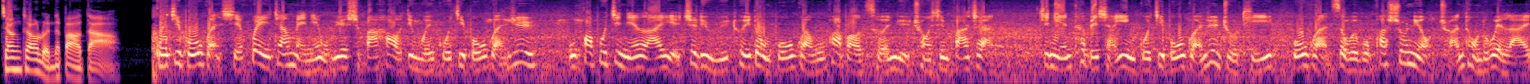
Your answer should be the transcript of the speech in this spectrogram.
江昭伦的报道。国际博物馆协会将每年五月十八号定为国际博物馆日。文化部近年来也致力于推动博物馆文化保存与创新发展。今年特别响应国际博物馆日主题，博物馆作为文化枢纽，传统的未来，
